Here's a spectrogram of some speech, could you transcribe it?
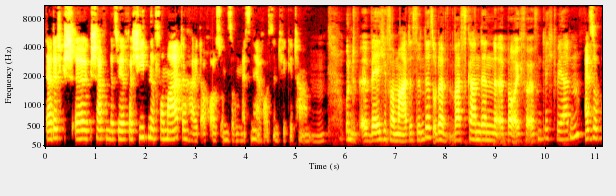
dadurch gesch äh, geschaffen, dass wir verschiedene Formate halt auch aus unseren Messen heraus entwickelt haben. Mhm. Und äh, welche Formate sind das oder was kann denn äh, bei euch veröffentlicht werden? Also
